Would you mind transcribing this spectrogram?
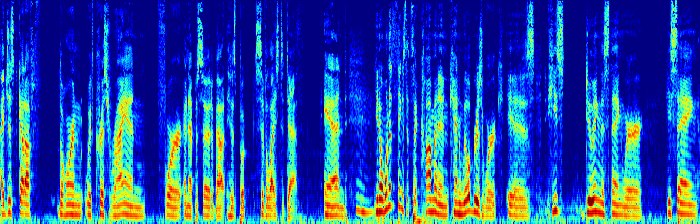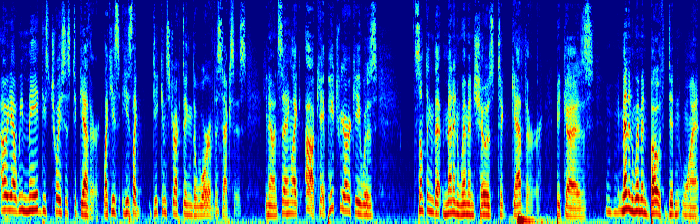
i just got off the horn with chris ryan for an episode about his book civilized to death. And hmm. you know, one of the things that's like common in Ken Wilber's work is he's doing this thing where he's saying, "Oh yeah, we made these choices together." Like he's he's like deconstructing the war of the sexes, you know, and saying like, "Oh, okay, patriarchy was something that men and women chose together because mm-hmm. men and women both didn't want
